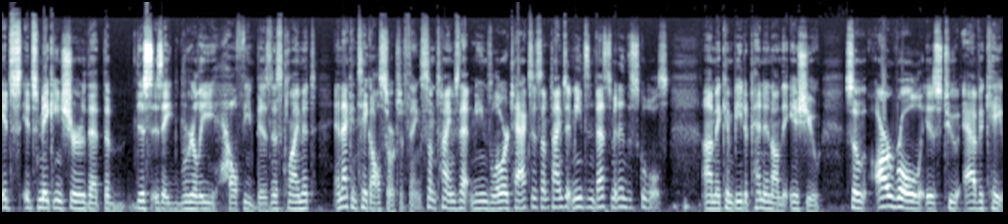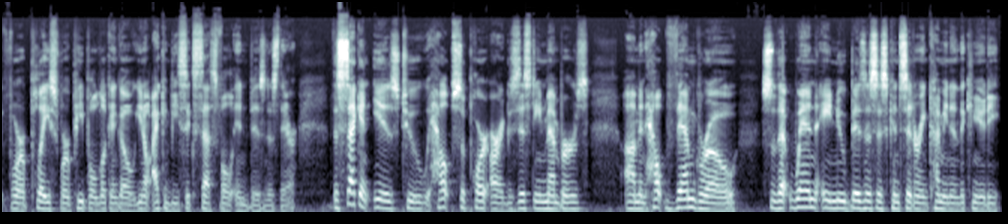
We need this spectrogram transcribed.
it's it's making sure that the this is a really healthy business climate, and that can take all sorts of things. Sometimes that means lower taxes. Sometimes it means investment in the schools. Um, it can be dependent on the issue. So our role is to advocate for a place where people look and go, you know, I can be successful in business there. The second is to help support our existing members um, and help them grow so that when a new business is considering coming in the community,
